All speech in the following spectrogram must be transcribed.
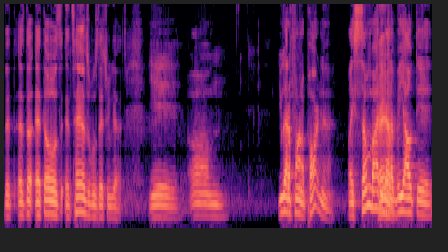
that at, the, at those intangibles that you got? Yeah. Um, you got to find a partner. Like somebody got to be out there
